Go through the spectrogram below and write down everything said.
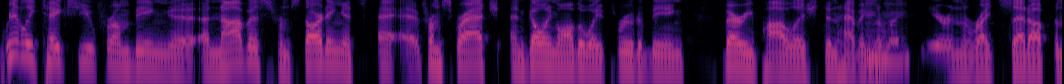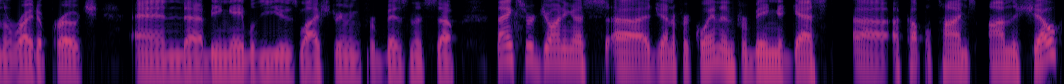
really takes you from being a, a novice, from starting it's uh, uh, from scratch, and going all the way through to being very polished and having the Mhm. right gear and the right setup and the right approach and uh, being able to use live streaming for business. So, thanks for joining us, uh, Jennifer Quinn, and for being a guest uh, a couple times on the show.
